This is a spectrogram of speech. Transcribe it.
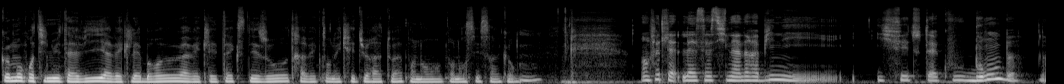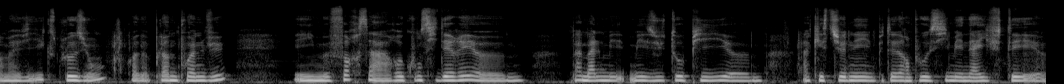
Comment continue ta vie avec l'hébreu, avec les textes des autres, avec ton écriture à toi pendant, pendant ces cinq ans? Mm. En fait, l'assassinat de Rabin, il, fait tout à coup bombe dans ma vie, explosion, je crois, de plein de points de vue. Et il me force à reconsidérer euh, pas mal mes, utopies, euh, à questionner peut-être un peu aussi mes naïvetés, euh,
